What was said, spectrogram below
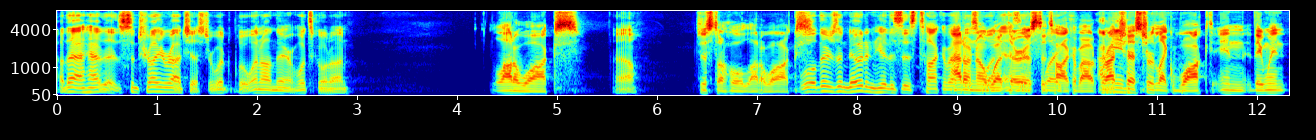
How that? How that? Centralia Rochester. What what went on there? What's going on? A lot of walks. Oh, Just a whole lot of walks. well, there's a note in here that says talk about. I don't this know one what there as is if, to like- talk about. I mean- Rochester like walked in. They went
